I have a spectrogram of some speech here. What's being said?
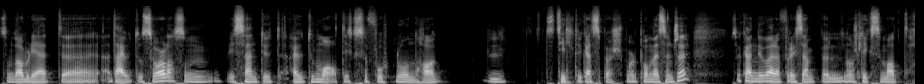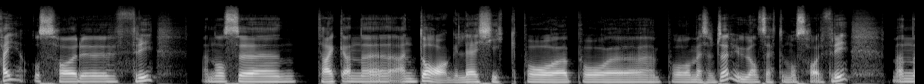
som da blir et, et autosvar da, som blir sendt ut automatisk så fort noen har stilt dere et spørsmål på Messenger, så kan det jo være f.eks. noe slikt som at hei, oss har uh, fri, men oss uh, tar en, uh, en, daglig kikk på, på, på, Messenger, uansett om oss har fri. Men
